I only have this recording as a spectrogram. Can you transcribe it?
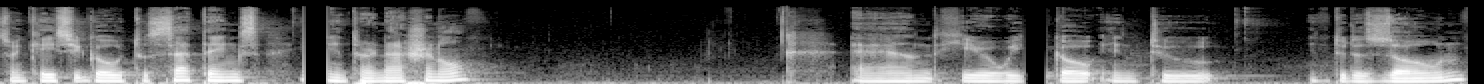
So in case you go to settings, international, and here we go into into the zone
